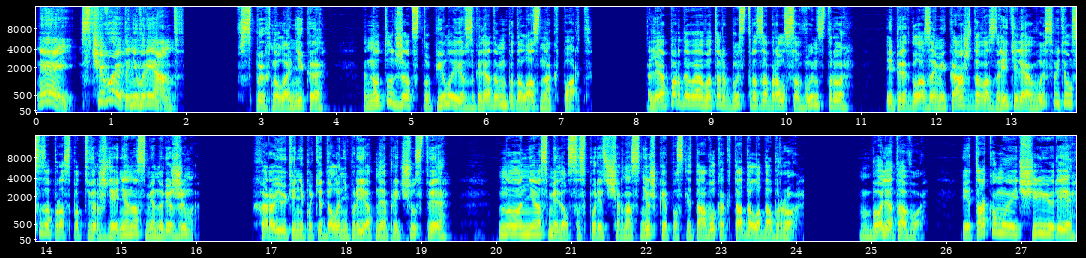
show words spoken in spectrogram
«Эй, с чего это не вариант?» Вспыхнула Ника, но тут же отступила и взглядом подала знак парт. Леопардовый аватар быстро забрался в инстру, и перед глазами каждого зрителя высветился запрос подтверждения на смену режима. Харуюки не покидало неприятное предчувствие, но он не осмелился спорить с Черноснежкой после того, как та дала добро. Более того, и Такому, и Чиюри,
